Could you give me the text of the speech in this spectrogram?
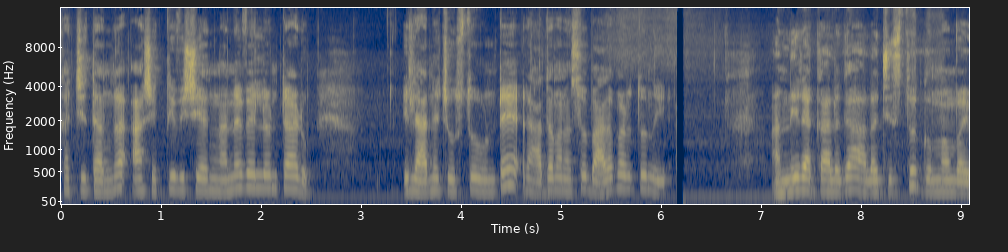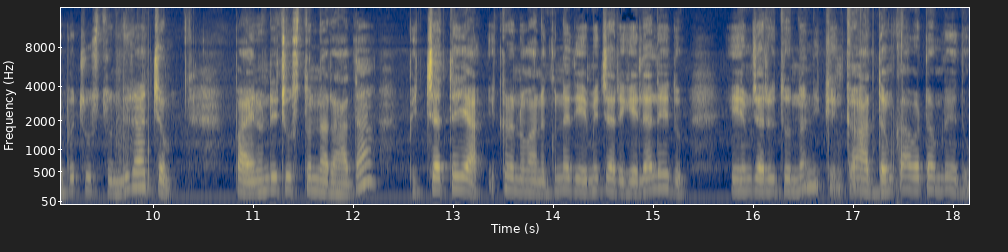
ఖచ్చితంగా ఆ శక్తి విషయంగానే వెళ్ళుంటాడు. ఇలానే చూస్తూ ఉంటే రాధ మనసు బాధపడుతుంది. అన్ని రకాలుగా ఆలోచిస్తూ గుమ్మం వైపు చూస్తుంది రాజ్యం. పైనుండి చూస్తున్న రాధ పిచ్చత్తయ్య ఇక్కడ నువ్వు అనుకున్నది ఏమీ జరిగేలా లేదు. ఏం జరుగుతుందో నీకు ఇంకా అర్థం కావటం లేదు.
